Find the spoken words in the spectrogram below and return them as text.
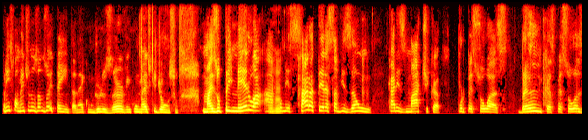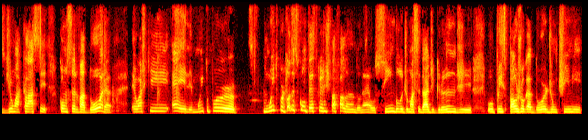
principalmente nos anos 80, né, com Julius Irving, com Magic Johnson. Mas o primeiro a, a uhum. começar a ter essa visão carismática por pessoas brancas, pessoas de uma classe conservadora, eu acho que é ele, muito por muito por todo esse contexto que a gente está falando, né? O símbolo de uma cidade grande, o principal jogador de um time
